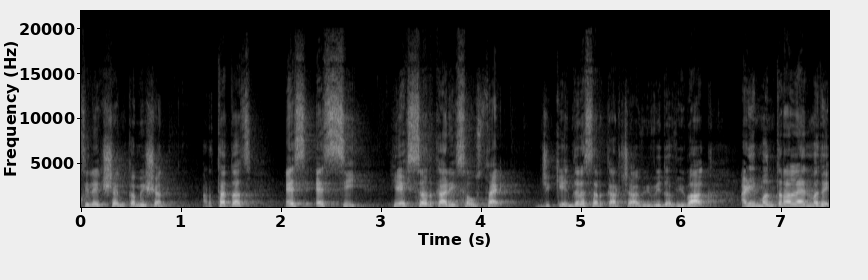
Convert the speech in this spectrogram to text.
सिलेक्शन कमिशन अर्थातच एस एस सी ही एक सरकारी संस्था आहे जी केंद्र सरकारच्या विविध विभाग आणि मंत्रालयांमध्ये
